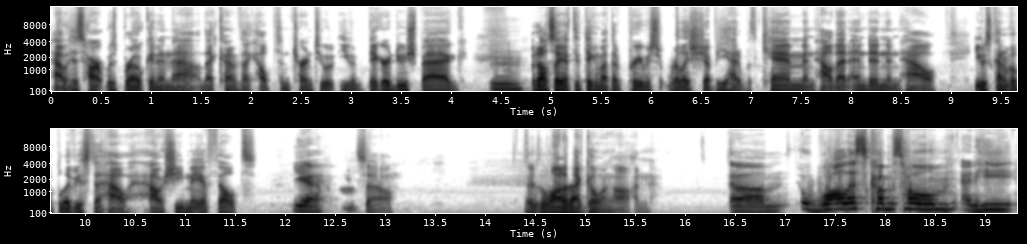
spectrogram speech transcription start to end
how his heart was broken and that that kind of like helped him turn to an even bigger douchebag Mm, but also you have to think about the previous relationship he had with kim and how that ended and how he was kind of oblivious to how how she may have felt yeah. so there's a lot of that going on. Um, Wallace comes home and he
